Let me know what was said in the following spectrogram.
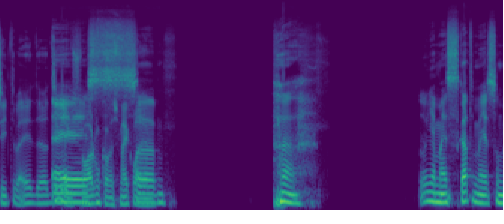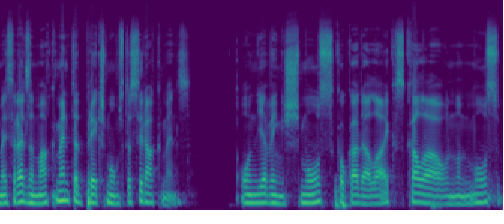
cita veida dzīves es, forma, ko mēs meklējam. Uh, ja mēs skatāmies un mēs redzam akmeni, tad priekš mums tas ir akmens. Un, ja viņš mūsu kaut kādā laika skalā un, un mūsu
